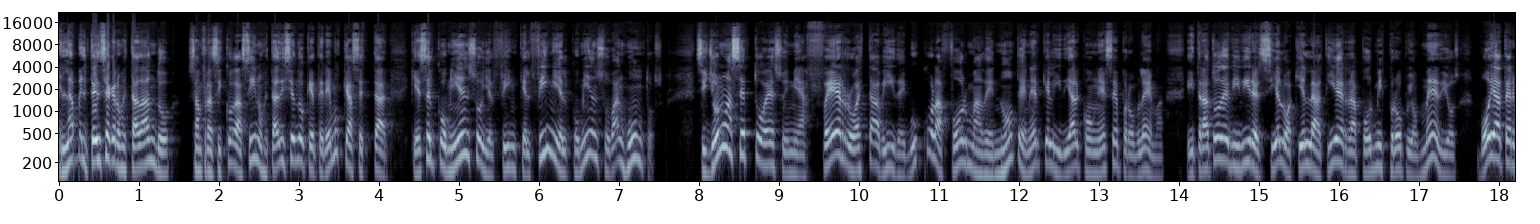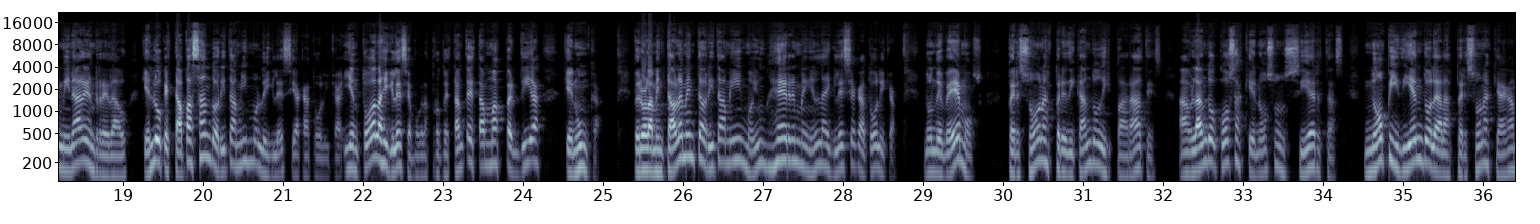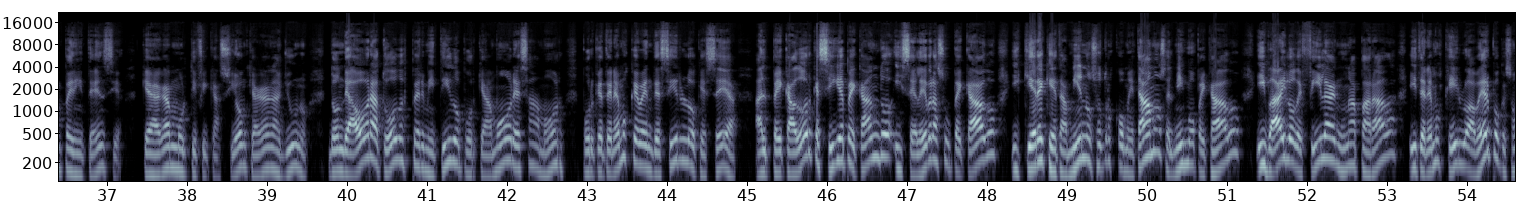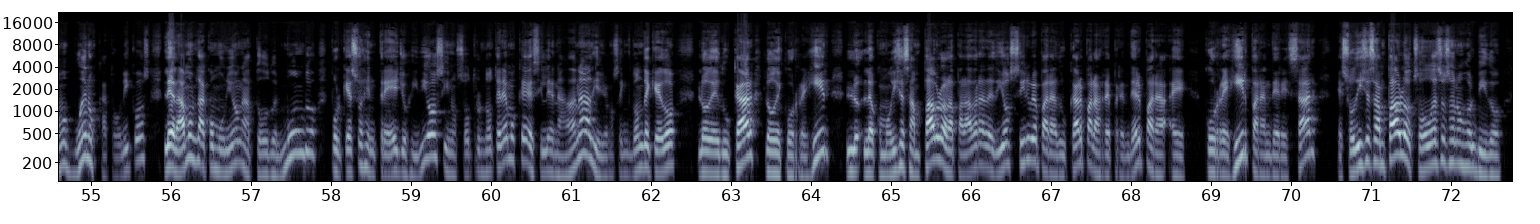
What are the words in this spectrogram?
es la advertencia que nos está dando San Francisco de Asís. Nos está diciendo que tenemos que aceptar que es el comienzo y el fin, que el fin y el comienzo van juntos. Si yo no acepto eso y me aferro a esta vida y busco la forma de no tener que lidiar con ese problema y trato de vivir el cielo aquí en la tierra por mis propios medios, voy a terminar enredado, que es lo que está pasando ahorita mismo en la iglesia católica y en todas las iglesias, porque las protestantes están más perdidas que nunca. Pero lamentablemente ahorita mismo hay un germen en la Iglesia Católica donde vemos personas predicando disparates, hablando cosas que no son ciertas, no pidiéndole a las personas que hagan penitencia, que hagan mortificación, que hagan ayuno, donde ahora todo es permitido porque amor es amor, porque tenemos que bendecir lo que sea, al pecador que sigue pecando y celebra su pecado y quiere que también nosotros cometamos el mismo pecado y va y lo desfila en una parada y tenemos que irlo a ver porque somos buenos católicos, le damos la comunión a todo el mundo porque eso es entre ellos y Dios y nosotros no tenemos que decirle nada a nadie. Yo no sé en dónde quedó lo de educar, lo de corregir, lo, como dice San Pablo, la palabra de Dios sirve para educar, para reprender, para eh, corregir, para enderezar. Eso dice San Pablo, todo eso se nos olvidó.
